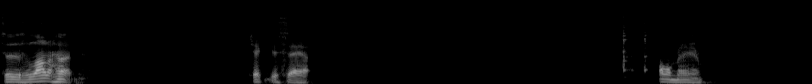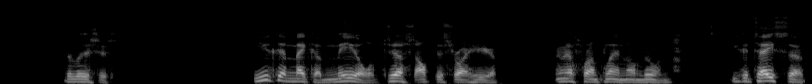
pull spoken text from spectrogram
So there's a lot of hunting. Check this out. Oh man. Delicious. You can make a meal just off this right here. And that's what I'm planning on doing. You can taste the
